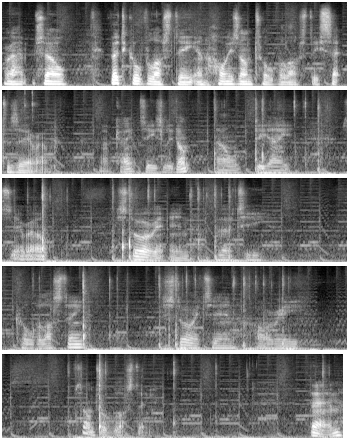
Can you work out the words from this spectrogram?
Right, so vertical velocity and horizontal velocity set to zero. Okay, it's easily done. I'll DA 0, store it in vertical velocity, store it in horizontal velocity. Then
